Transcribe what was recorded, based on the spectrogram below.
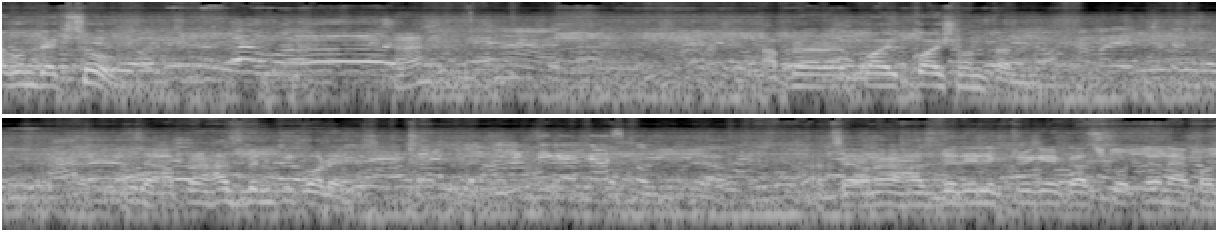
আগুন দেখছ? হ্যাঁ? আপনার কয় কয় সন্তান? আচ্ছা আপনার হাজব্যান্ড কি করে? আচ্ছা ওনার হাজব্যান্ড ইলেকট্রিকের কাজ করতেন এখন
